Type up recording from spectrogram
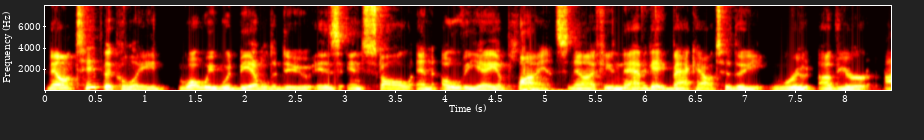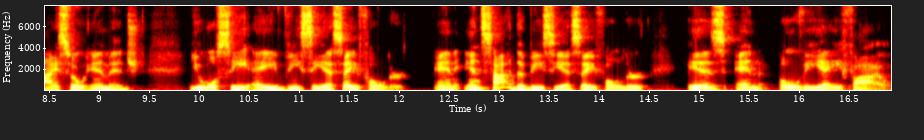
Now, typically, what we would be able to do is install an OVA appliance. Now, if you navigate back out to the root of your ISO image, you will see a VCSA folder. And inside the VCSA folder is an OVA file.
